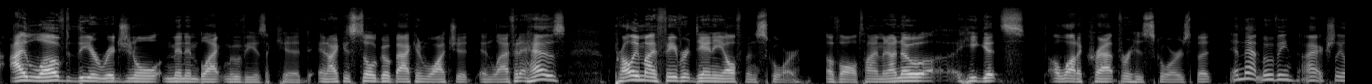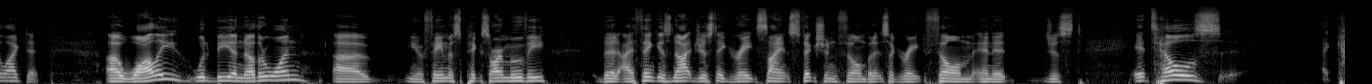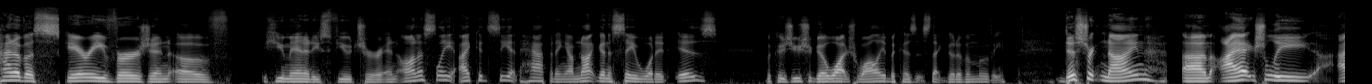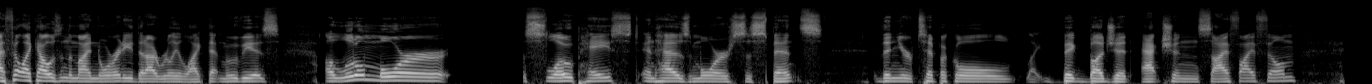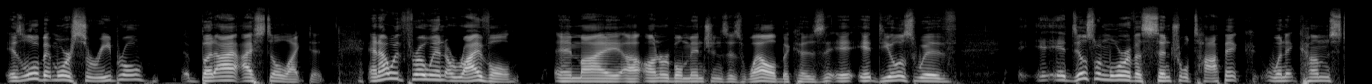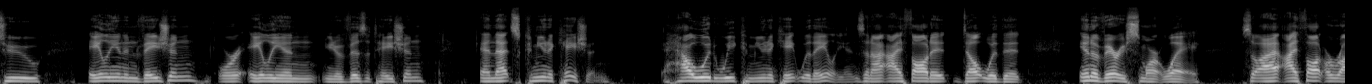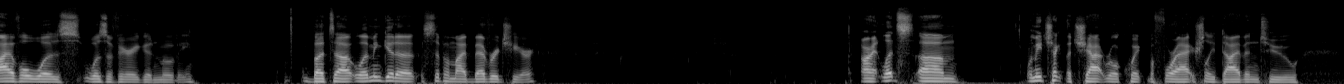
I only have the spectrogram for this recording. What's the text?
I loved the original Men in Black movie as a kid, and I can still go back and watch it and laugh. And it has probably my favorite Danny Elfman score of all time. And I know uh, he gets a lot of crap for his scores, but in that movie, I actually liked it. Uh, WALL-E would be another one, uh, you know, famous Pixar movie that I think is not just a great science fiction film, but it's a great film, and it just it tells kind of a scary version of humanity's future. And honestly, I could see it happening. I'm not going to say what it is because you should go watch WALL-E because it's that good of a movie. District 9, um, I actually I felt like I was in the minority that I really liked that movie. is a little more slow paced and has more suspense than your typical like big budget action sci-fi film. Is a little bit more cerebral, but I, I still liked it. And I would throw in Arrival in my uh, honorable mentions as well because it, it deals with it deals with more of a central topic when it comes to alien invasion or alien you know visitation and that's communication. How would we communicate with aliens? And I, I thought it dealt with it in a very smart way. So I, I thought arrival was was a very good movie. But uh, let me get a sip of my beverage here. All right let's um, let me check the chat real quick before i actually dive into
